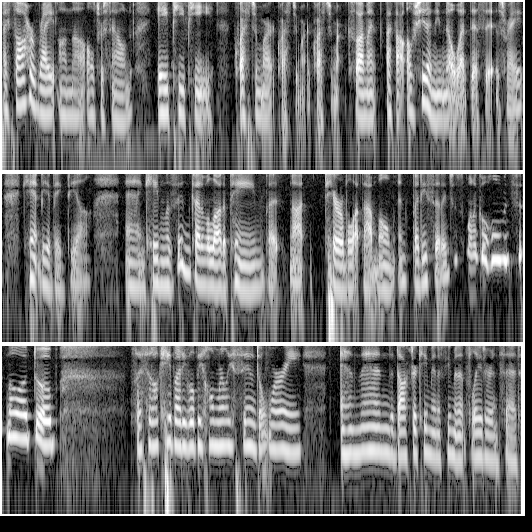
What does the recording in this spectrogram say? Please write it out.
I saw her write on the ultrasound APP question mark question mark question mark. So I I thought, oh, she doesn't even know what this is, right? Can't be a big deal. And Caden was in kind of a lot of pain, but not terrible at that moment. But he said, I just want to go home and sit in the hot tub. So I said, okay, buddy, we'll be home really soon. Don't worry. And then the doctor came in a few minutes later and said,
